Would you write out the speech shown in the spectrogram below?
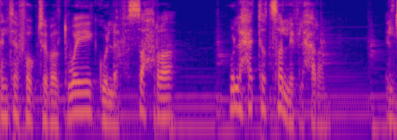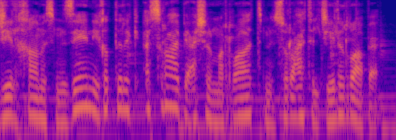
أنت فوق جبل طويق ولا في الصحراء ولا حتى تصلي في الحرم. الجيل الخامس من زين يغطي لك أسرع بعشر مرات من سرعة الجيل الرابع.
